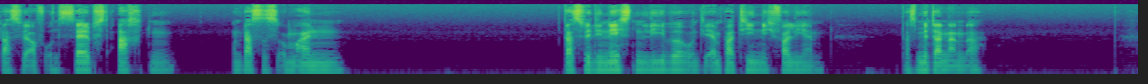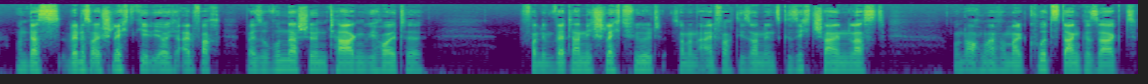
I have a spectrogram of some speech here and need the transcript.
dass wir auf uns selbst achten und dass es um einen, dass wir die Nächstenliebe und die Empathie nicht verlieren. Das Miteinander. Und dass, wenn es euch schlecht geht, ihr euch einfach bei so wunderschönen Tagen wie heute von dem Wetter nicht schlecht fühlt, sondern einfach die Sonne ins Gesicht scheinen lasst und auch einfach mal kurz Danke sagt,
